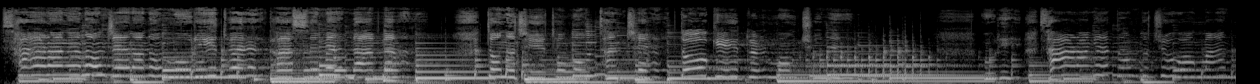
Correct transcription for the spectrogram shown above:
사랑은 언제나 눈물이 돼 가슴에 남아 떠나지도 못한 채 또 길을 멈추네 우리 사랑했던 그 추억만은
